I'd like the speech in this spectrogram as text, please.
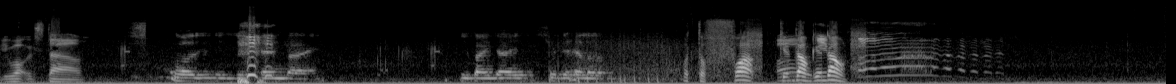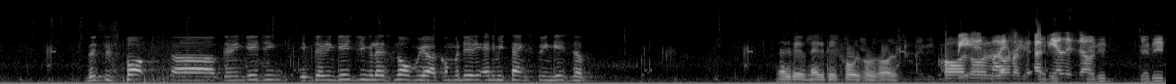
We walk with style. All units, just stand by. If I die, shoot the hell out. What the fuck? Get Oh, down, get okay. down. This is Fox. Uh, they're engaging. If they're engaging, let us know. We are accommodating enemy tanks to engage them. Negative, negative, hold, hold, hold. Hold Be on, advised, round up. RPL is down. Get in, get in,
